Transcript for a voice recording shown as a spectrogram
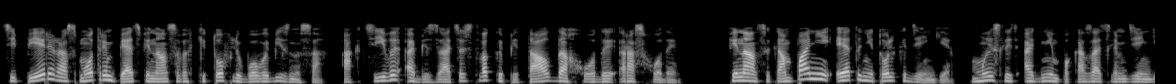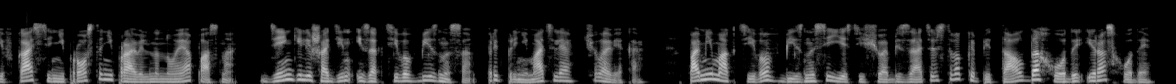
Теперь рассмотрим пять финансовых китов любого бизнеса. Активы, обязательства, капитал, доходы, расходы. Финансы компании – это не только деньги. Мыслить одним показателем деньги в кассе не просто неправильно, но и опасно. Деньги лишь один из активов бизнеса, предпринимателя, человека. Помимо активов в бизнесе есть еще обязательства, капитал, доходы и расходы.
